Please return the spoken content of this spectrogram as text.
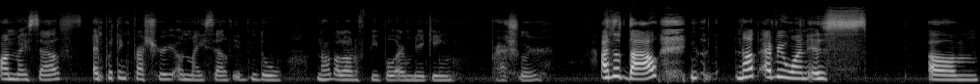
on myself and putting pressure on myself even though not a lot of people are making pressure. Ano daw? Not everyone is um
